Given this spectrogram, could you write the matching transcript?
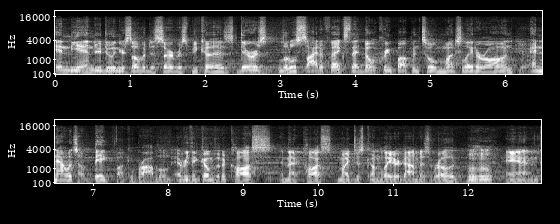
in the end, you're doing yourself a disservice because there's little side effects that don't creep up until much later on, and now it's a big fucking problem. Everything comes at a cost, and that cost might just come later down this road. Mm-hmm. And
